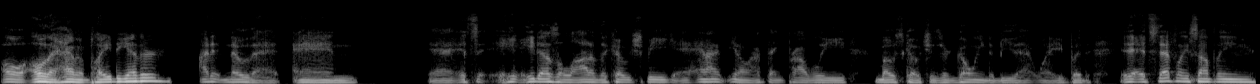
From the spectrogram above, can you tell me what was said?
oh, oh, they haven't played together. I didn't know that. And yeah, it's he, he does a lot of the coach speak, and I you know I think probably most coaches are going to be that way, but it, it's definitely something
